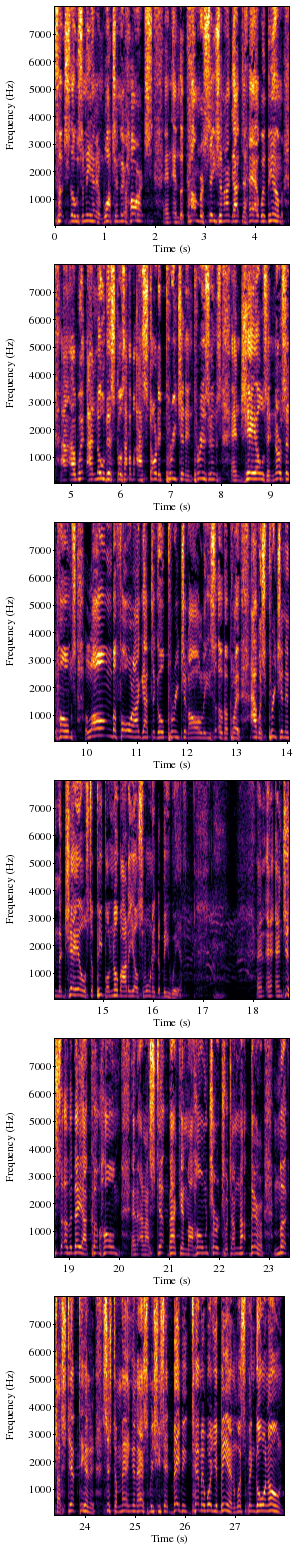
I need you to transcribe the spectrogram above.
touch those men and watching their hearts and, and the conversation I got to have with them. I, I went, I know this because I, I started preaching in prisons and jails and nursing homes long before I got to go preach at all these other places. I was preaching in the jails to people nobody else wanted to be with. And, and, and just the other day, I come home and, and I stepped back in my home church, which I'm not there much. I stepped in and Sister Mangan asked me, she said, Baby, tell me where you been. What's been going on?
